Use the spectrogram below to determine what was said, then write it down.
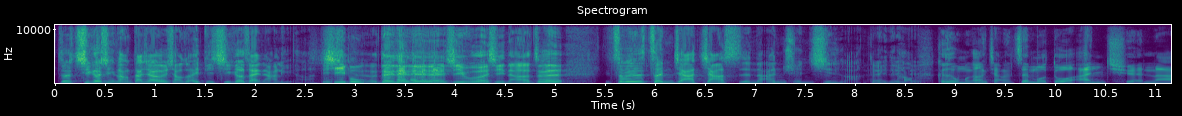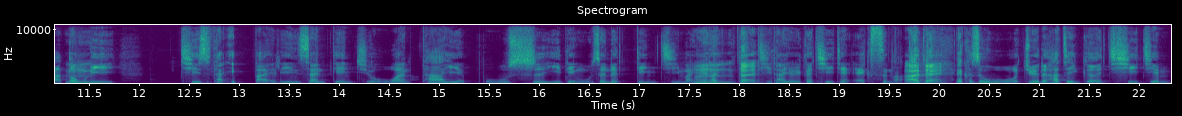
这七颗气囊，大家有想说，哎，第七颗在哪里啊？西部，对对对对，西部的气囊，这个是不是增加驾驶人的安全性啦。对对对。可是我们刚刚讲了这么多安全啦、啊、动力，嗯、其实它一百零三点九万，它也不是一点五升的顶级嘛，因为它顶级它有一个旗舰 X 嘛。啊，对。哎，可是我觉得它这个旗舰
